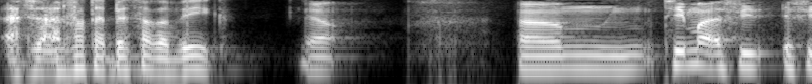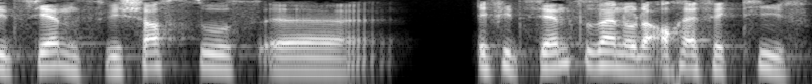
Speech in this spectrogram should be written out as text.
also einfach der bessere Weg. Ja, ähm, Thema Effizienz. Wie schaffst du es, äh, effizient zu sein oder auch effektiv?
